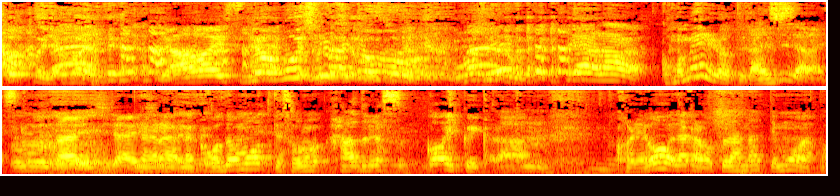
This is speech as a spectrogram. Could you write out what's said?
ちょっとやばい。やばいっすね。いや面白いと思う。だから褒めるのって大事じゃないですか、大事大事。だからなんか子供ってそのハードルがすっごい低いから、これをだから大人になってもやっぱ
